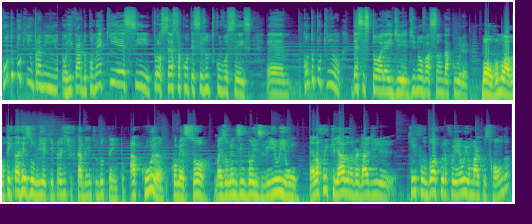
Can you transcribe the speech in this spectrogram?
Conta um pouquinho para mim, o Ricardo, como é que esse processo aconteceu junto com vocês? É, conta um pouquinho dessa história aí de, de inovação da cura. Bom, vamos lá, vou tentar resumir aqui para a gente ficar dentro do tempo. A cura começou mais ou menos em 2001. Ela foi criada, na verdade, quem fundou a cura foi eu e o Marcos Honda.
